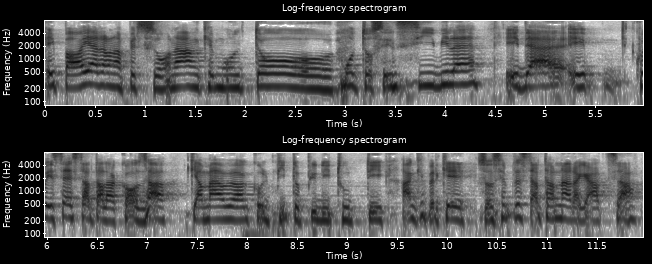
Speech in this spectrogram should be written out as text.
e poi era una persona anche molto, molto sensibile ed è, e questa è stata la cosa che a me aveva colpito più di tutti, anche perché sono sempre stata una ragazza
